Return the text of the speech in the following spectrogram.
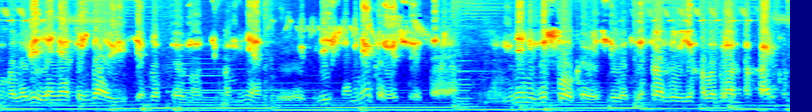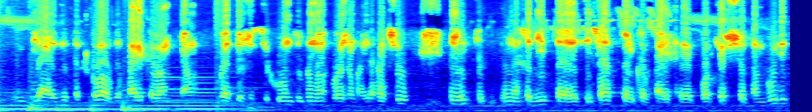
в голове. Я не осуждаю их, я просто, ну, типа, мне, лично мне, короче, это мне не зашло, короче. Вот я сразу уехал обратно в Харьков. Я затасковал за Харьковом прям в эту же секунду. Думаю, находиться сейчас только в Харькове. Похер, что там будет,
